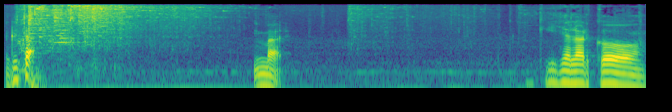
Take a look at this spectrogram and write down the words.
El cristal Vale. Aquí ya el arco.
